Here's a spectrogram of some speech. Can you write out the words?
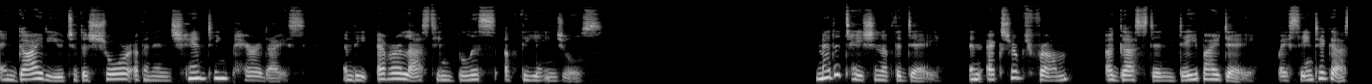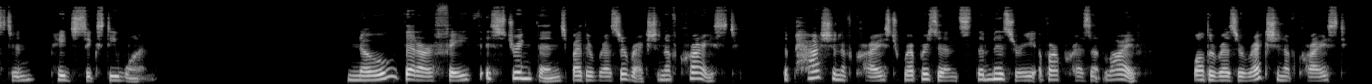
and guide you to the shore of an enchanting paradise and the everlasting bliss of the angels. Meditation of the Day, an excerpt from Augustine Day by Day by St. Augustine, page 61. Know that our faith is strengthened by the resurrection of Christ. The passion of Christ represents the misery of our present life, while the resurrection of Christ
